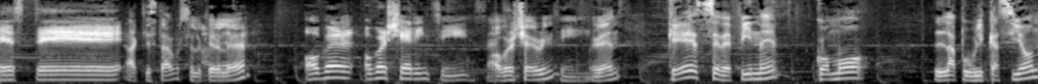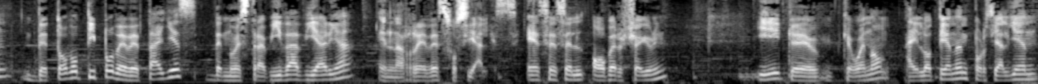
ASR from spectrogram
Este. Aquí está, si lo quiere leer. Over, oversharing, sí. Oversharing. Sí. Muy bien. Que se define como la publicación de todo tipo de detalles de nuestra vida diaria en las redes sociales. Ese es el oversharing. Y que, que bueno, ahí lo tienen por si alguien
